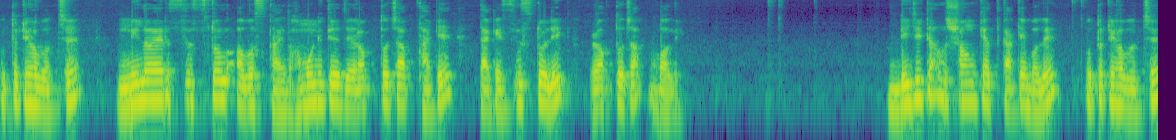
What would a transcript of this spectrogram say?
উত্তরটি হচ্ছে, নিলয়ের সিস্টোল অবস্থায় ধমনীতে যে রক্তচাপ থাকে, তাকে সিস্টোলিক রক্তচাপ বলে। ডিজিটাল সংকেত কাকে বলে? উত্তরটি হচ্ছে,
